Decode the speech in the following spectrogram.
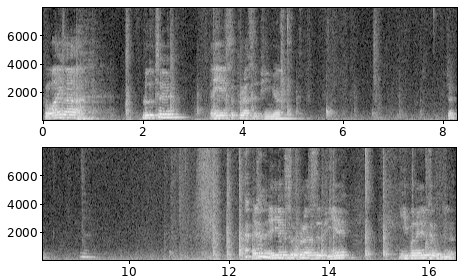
그럼 y가 루트 ax 플러스 b면 그죠? 얘는 ax 플러스 b의 2분의 1제곱이잖아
